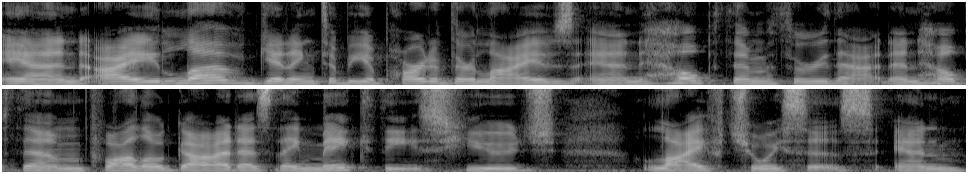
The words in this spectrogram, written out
and I love getting to be a part of their lives and help them through that and help them follow God as they make these huge life choices. And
